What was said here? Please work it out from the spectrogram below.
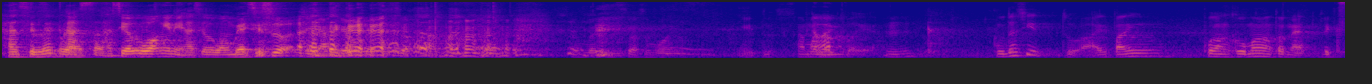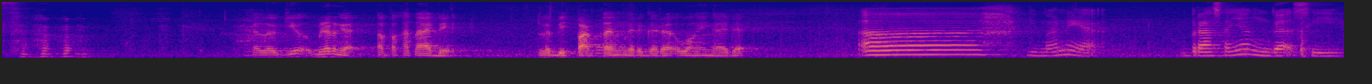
hasilnya Has- kelihatan. hasil uang ini, hasil uang beasiswa. yang ada beasiswa. Beasiswa semuanya gitu. Sama Kalau- lagi. ya? Hmm. Udah sih tuh, paling pulang ke rumah nonton Netflix Kalau Gio bener nggak apa kata Ade? Lebih part time gara-gara uangnya nggak ada? eh gimana ya? Berasanya enggak sih.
